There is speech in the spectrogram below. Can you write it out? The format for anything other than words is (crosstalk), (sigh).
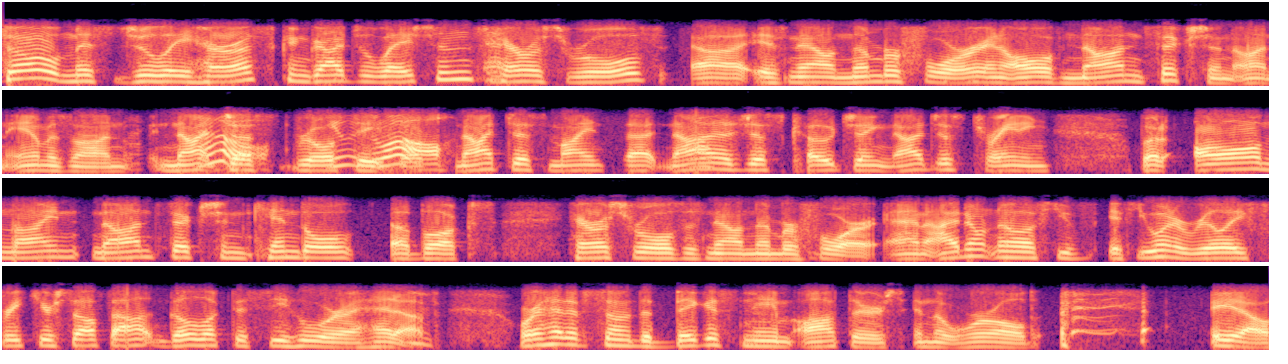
So, Miss Julie Harris, congratulations. Harris Rules uh, is now number four in all of nonfiction on Amazon. Not oh, just real estate well. books, not just mindset, not oh. just coaching, not just training, but all nine nonfiction Kindle uh, books. Harris Rules is now number four, and I don't know if you if you want to really freak yourself out, go look to see who we're ahead of. We're ahead of some of the biggest name authors in the world. (laughs) you know,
